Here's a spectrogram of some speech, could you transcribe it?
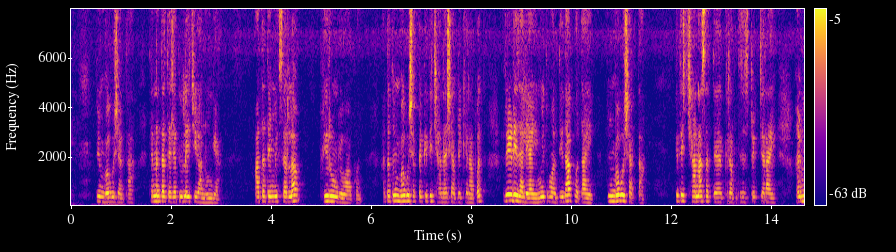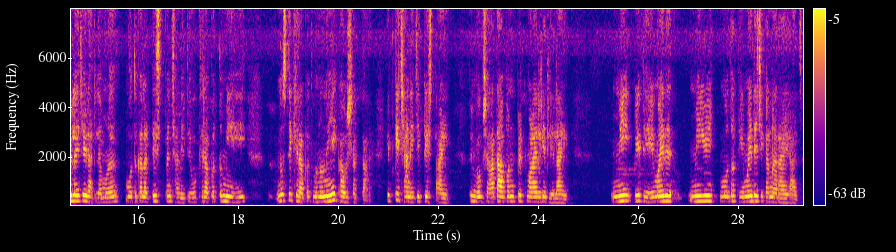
तुम्ही बघू शकता. त्यानंतर त्याच्यात विलायची घालून घ्या. आता ते मिक्सरला फिरून घेऊ आपण. आता तुम्ही बघू शकता किती छान अशी आपली खिरापत रेडी झाली आहे. मी तुम्हाला ती दाखवत आहे. तुम्ही बघू शकता. किती छान असं त्या खिरापतीचं स्ट्रक्चर आहे. आणि विलायची घातल्यामुळं मोदकाला टेस्ट पण छान येते. व खिरापत तुम्ही ही नुसती खिरापत म्हणूनही खाऊ शकता. इतकी छान याची टेस्ट आहे. तुम्ही बघू शकता. आता आपण पीठ मळायला घेतलेलं आहे. मी पीठ हे मैदे मी मोदक हे मैद्याचे करणार आहे आज.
